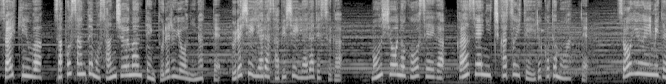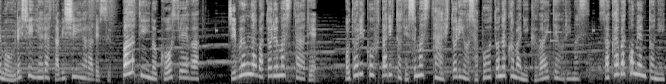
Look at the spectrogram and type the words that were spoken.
最近は、サポさんでも30万点取れるようになって、嬉しいやら寂しいやらですが、紋章の合成が完成に近づいていることもあって、そういう意味でも嬉しいやら寂しいやらです。パーティーの構成は、自分がバトルマスターで、踊り子2人とデスマスター1人をサポート仲間に加えております。酒場コメントに、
